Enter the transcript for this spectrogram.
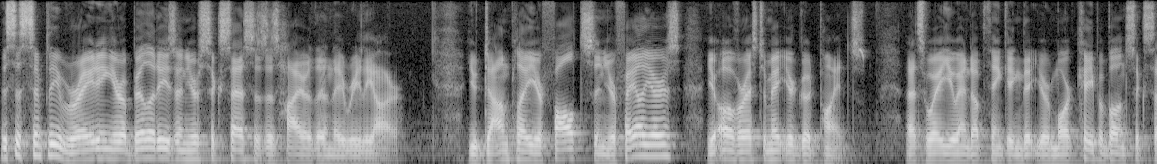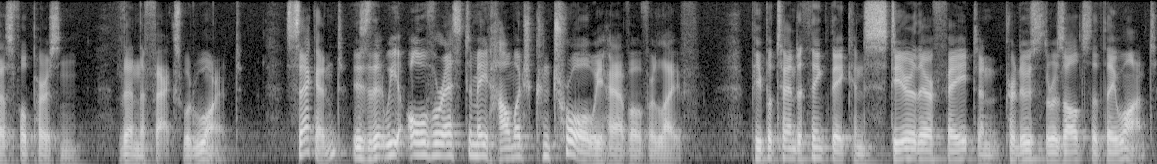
this is simply rating your abilities and your successes as higher than they really are. You downplay your faults and your failures, you overestimate your good points. That's where you end up thinking that you're a more capable and successful person than the facts would warrant. Second is that we overestimate how much control we have over life. People tend to think they can steer their fate and produce the results that they want.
